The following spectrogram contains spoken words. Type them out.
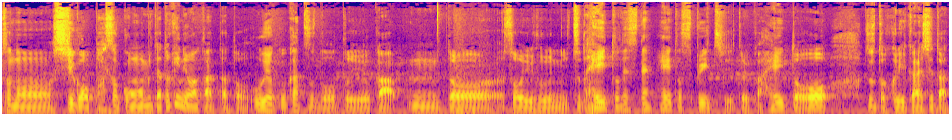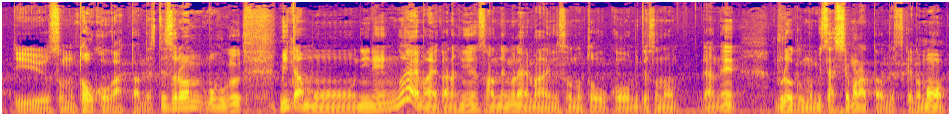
その死後パソコンを見た時に分かったと。右翼活動というかうんとそういうふうにちょっとヘイトですね。ヘイトスピーチというかヘイトをずっと繰り返してたっていうその投稿があったんです。でそれはもう僕見たもう2年ぐらい前かな。2年3年ぐらい前にその投稿を見てそのねブログも見させてもらったんですけども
